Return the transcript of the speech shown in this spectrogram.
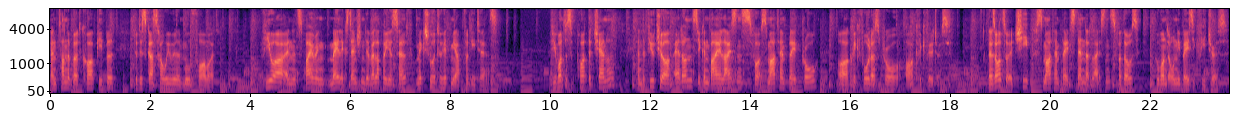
and Thunderbird core people to discuss how we will move forward. If you are an inspiring mail extension developer yourself, make sure to hit me up for details. If you want to support the channel, and the future of add-ons, you can buy a license for Smart Template Pro or Quick Folders Pro or Quick Filters. There's also a cheap Smart Template standard license for those who want only basic features.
